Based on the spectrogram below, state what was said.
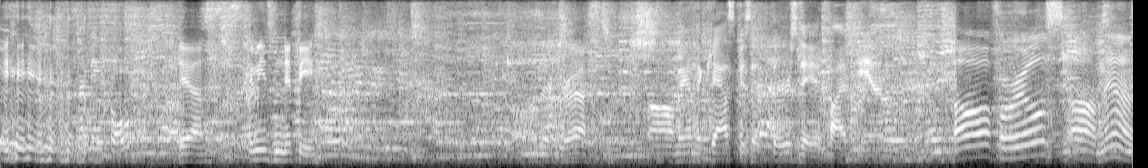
does that mean cold? Yeah, it means nippy. Draft. Oh man, the cask is at Thursday at 5 p.m. Oh, for reals? Oh man.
